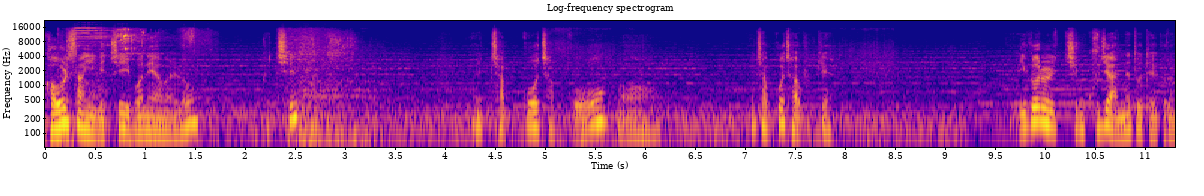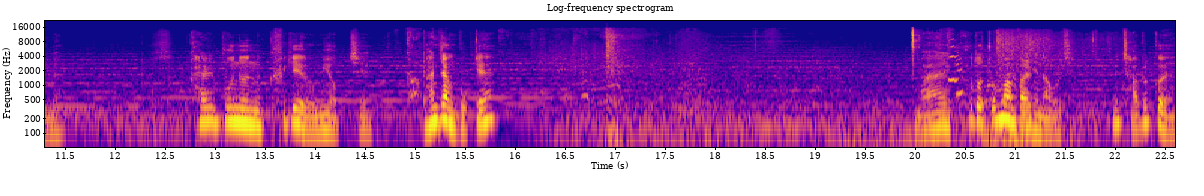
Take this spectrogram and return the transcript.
거울상이겠지 이번에야말로. 그치? 잡고 잡고 어 잡고 잡을게 이거를 지금 굳이 안 내도 돼 그러면 칼부는 크게 의미 없지. 한 장 볼게. 아이 코도 좀만 빨리 나오지. 그냥 잡을 거예요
